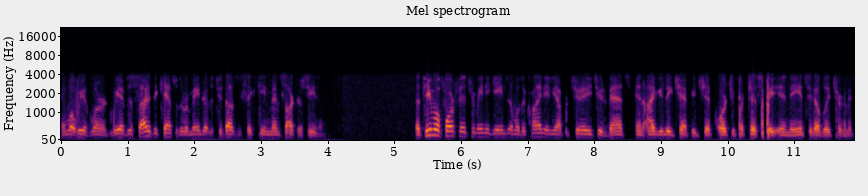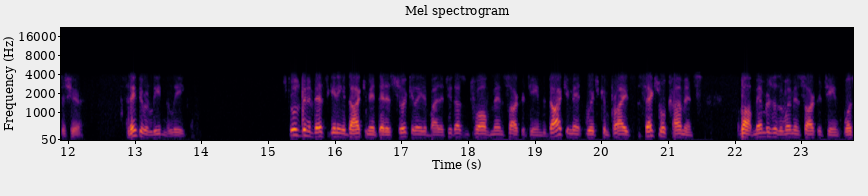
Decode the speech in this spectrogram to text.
and what we have learned. We have decided to cancel the remainder of the 2016 men's soccer season. The team will forfeit its remaining games and will decline any opportunity to advance an Ivy League championship or to participate in the NCAA tournament this year. I think they were leading the league. School's been investigating a document that is circulated by the 2012 men's soccer team. The document, which comprised sexual comments about members of the women's soccer team was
